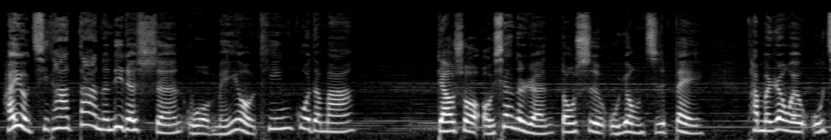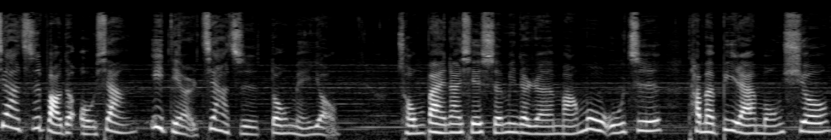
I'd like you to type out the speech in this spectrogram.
还有其他大能力的神我没有听过的吗？雕塑偶像的人都是无用之辈，他们认为无价之宝的偶像一点儿价值都没有。崇拜那些神明的人盲目无知，他们必然蒙羞。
